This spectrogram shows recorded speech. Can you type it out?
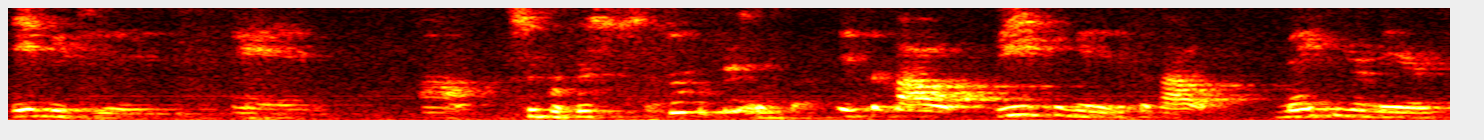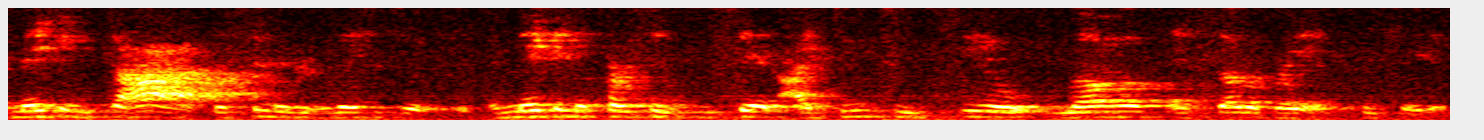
images and um, superficial stuff. Superficial stuff. It's about being committed. It's about making your marriage, making God the center of your relationship, and making the person you said I do to feel loved and celebrated and appreciated.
